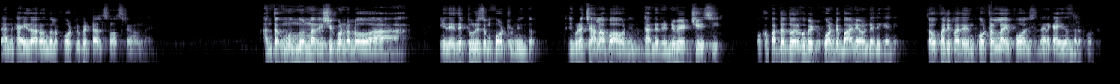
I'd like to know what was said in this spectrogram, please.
దానికి ఐదు ఆరు వందల కోట్లు పెట్టాల్సిన అవసరం ఉంది. అంతకు ముందున్న రిషికొండలో ఆ ఏదైతే టూరిజం హోటల్ ఉన్నిందో అది కూడా చాలా బాగుంది దాన్ని రెనోవేట్ చేసి ఒక పద్ధతి వరకు పెట్టుకుంటే బాగానే ఉండేది కానీ తో పది పదిహేను కోట్లలో అయిపోవాల్సిన దానికి ఐదు వందల కోట్లు.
